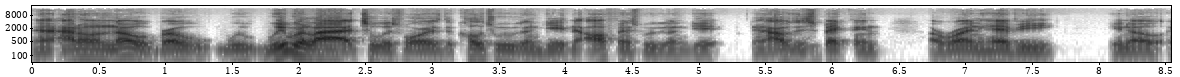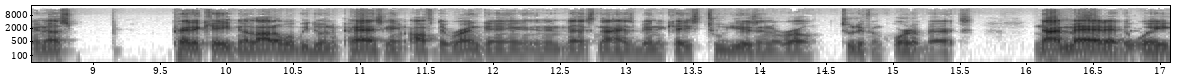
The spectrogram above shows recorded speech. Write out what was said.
I don't know, bro. We we were lied to as far as the coach we were gonna get and the offense we were gonna get, and I was mm-hmm. expecting a run heavy, you know, and us predicating a lot of what we do in the pass game off the run game, and that's not has been the case two years in a row, two different quarterbacks. Not mad at the way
